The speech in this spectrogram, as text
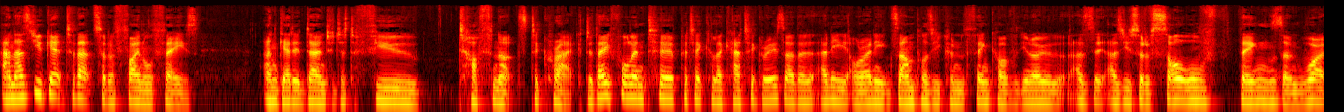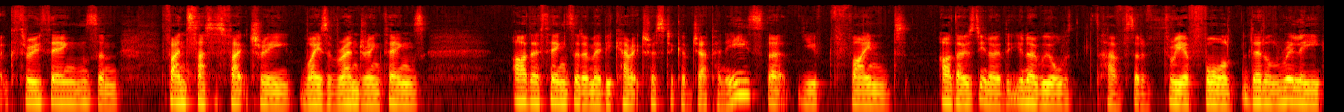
And as you get to that sort of final phase and get it down to just a few tough nuts to crack, do they fall into particular categories? Are there any or any examples you can think of? You know, as as you sort of solve things and work through things and find satisfactory ways of rendering things. Are there things that are maybe characteristic of Japanese that you find are those you know that you know we all have sort of three or four little really,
